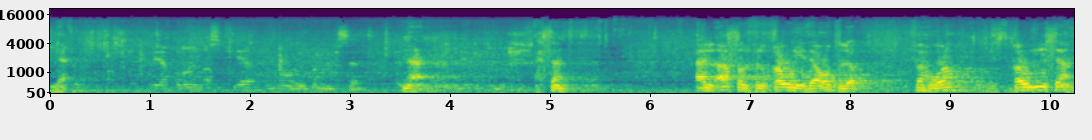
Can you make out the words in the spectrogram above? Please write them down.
لا. يقولون الأصل أنه يكون باللسان نعم. أحسنت. الأصل في القول إذا أطلق. فهو قول اللسان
